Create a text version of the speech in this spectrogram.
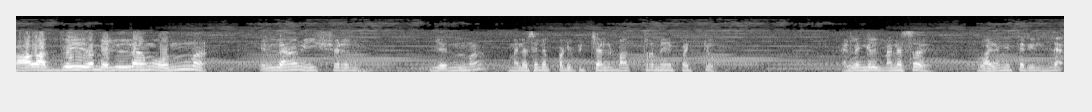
ഭാവാദ്വൈതം എല്ലാം ഒന്ന് എല്ലാം ഈശ്വരൻ എന്ന് മനസ്സിനെ പഠിപ്പിച്ചാൽ മാത്രമേ പറ്റൂ. അല്ലെങ്കിൽ മനസ്സ് വഴങ്ങിത്തരില്ല.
